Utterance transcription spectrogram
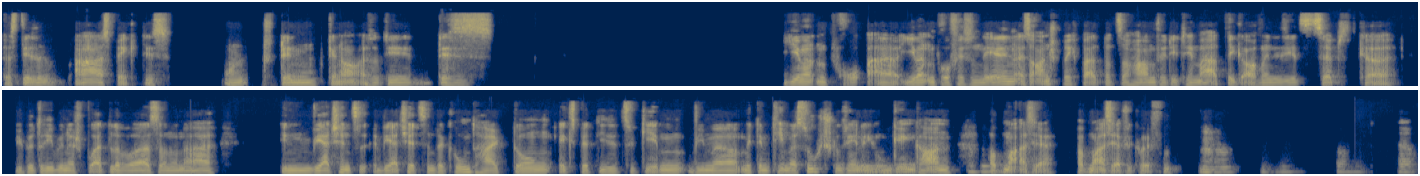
dass das ein Aspekt ist. Und den, genau, also die, das ist jemanden, pro, äh, jemanden professionellen als Ansprechpartner zu haben für die Thematik, auch wenn es jetzt selbst kein übertriebener Sportler war, sondern auch in wertschätzender Grundhaltung Expertise zu geben, wie man mit dem Thema Sucht schlussendlich umgehen kann, mhm. hat mir auch sehr, hat mir auch sehr viel geholfen. Mhm. Mhm. Ja.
